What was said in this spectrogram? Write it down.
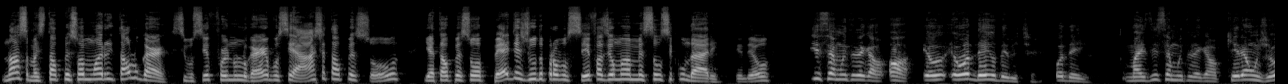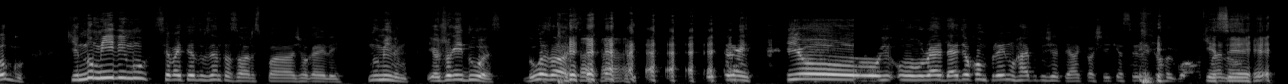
Nossa, mas tal pessoa mora em tal lugar. Se você for no lugar, você acha tal pessoa e a tal pessoa pede ajuda pra você fazer uma missão secundária, entendeu? Isso é muito legal. Ó, eu, eu odeio The Witcher. Odeio. Mas isso é muito legal, porque ele é um jogo que, no mínimo, você vai ter 200 horas pra jogar ele aí. No mínimo. E eu joguei duas. Duas horas. Excelente. E o, o Red Dead eu comprei no hype do GTA, que eu achei que ia ser legal igual. Que mas ser...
